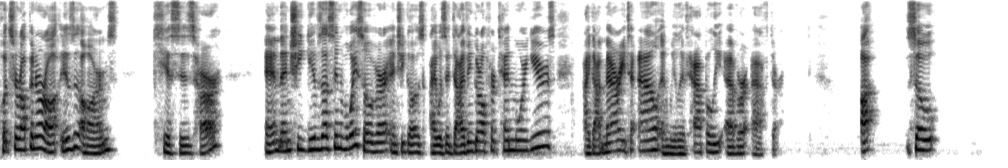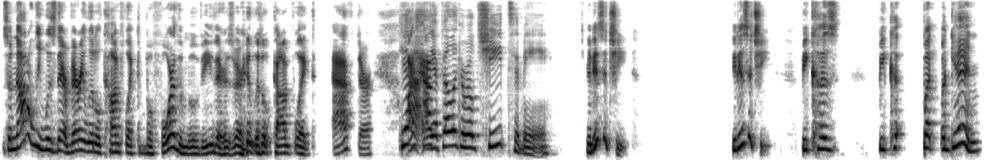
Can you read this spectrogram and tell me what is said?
puts her up in her his arms, kisses her, and then she gives us in voiceover and she goes, "I was a diving girl for ten more years. I got married to Al, and we lived happily ever after." Uh, so so not only was there very little conflict before the movie, there's very little conflict after. Yeah, have- it felt like a real cheat to me. It is a cheat. It is a cheat because because but again,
